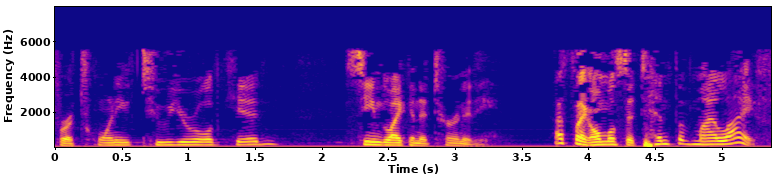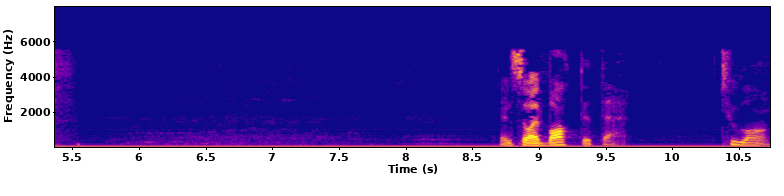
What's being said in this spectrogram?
for a 22 year old kid, seemed like an eternity. That's like almost a tenth of my life. And so I balked at that. Too long.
